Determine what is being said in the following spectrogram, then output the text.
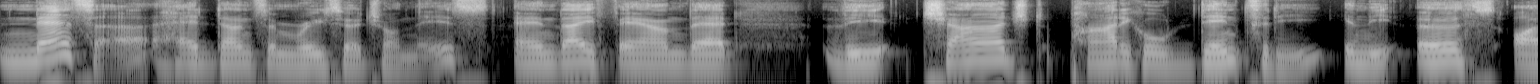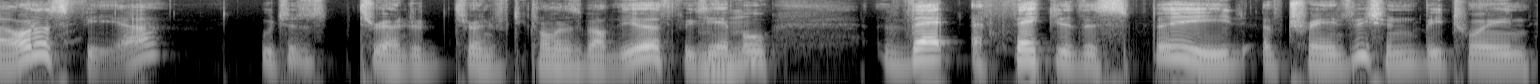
NASA had done some research on this and they found that the charged particle density in the Earth's ionosphere, which is 300, 350 kilometres above the Earth, for mm-hmm. example, that affected the speed of transmission between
